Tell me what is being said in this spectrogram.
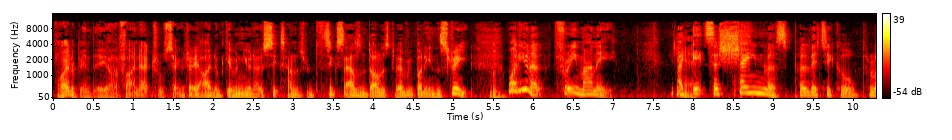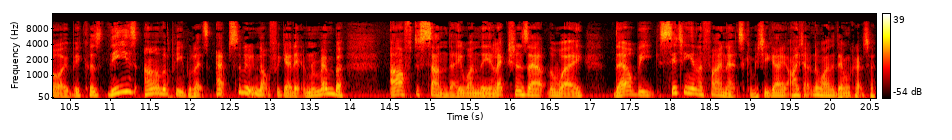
if I'd have been the uh, financial secretary, I'd have given you know six hundred, six thousand dollars to everybody in the street." Mm. Well, you know, free money yeah. it's a shameless political ploy because these are the people, let's absolutely not forget it. And remember, after Sunday, when the election's out the way, they'll be sitting in the finance committee going, I don't know why the Democrats are,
